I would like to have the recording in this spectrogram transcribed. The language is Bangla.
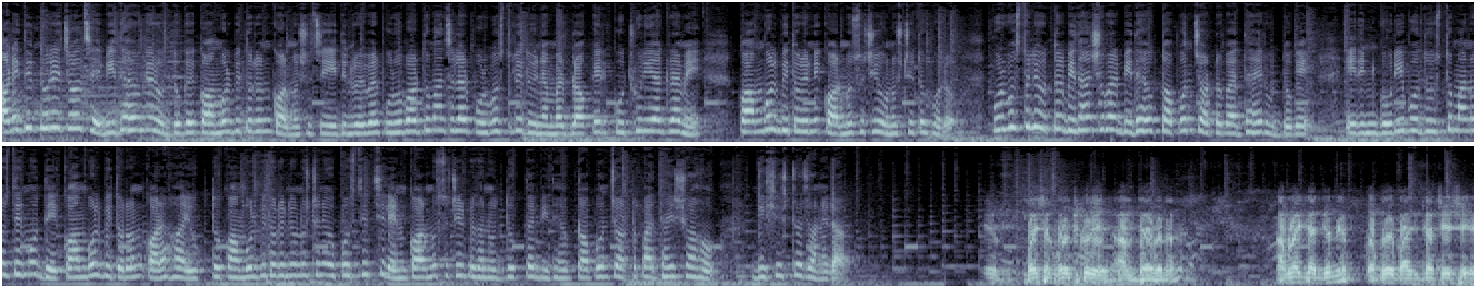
অনেকদিন ধরেই চলছে বিধায়কের উদ্যোগে কম্বল বিতরণ কর্মসূচি। এদিন রবিবার পূর্ব বর্ধমান জেলার পূর্বস্থলী দুই নম্বর ব্লকের কুঠুরিয়া গ্রামে কম্বল বিতরণী কর্মসূচি অনুষ্ঠিত হল। পূর্বস্থলী উত্তর বিধানসভার বিধায়ক তপন চট্টোপাধ্যায়ের উদ্যোগে। এদিন গরিব ও দুস্থ মানুষদের মধ্যে কম্বল বিতরণ করা হয়। উক্ত কম্বল বিতরণী অনুষ্ঠানে উপস্থিত ছিলেন কর্মসূচির প্রধান উদ্যোক্তা বিধায়ক তপন চট্টোপাধ্যায় সহ বিশিষ্টজনেরা। পয়সা খরচ করে আনতে হবে না। আমরা যার জন্য আপনাদের বাড়ির কাছে এসে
